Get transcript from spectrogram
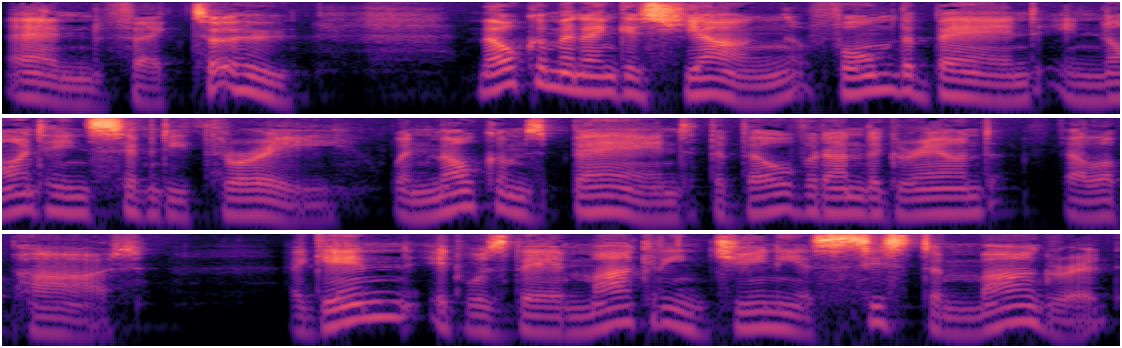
and fact two Malcolm and Angus Young formed the band in 1973 when Malcolm's band, The Velvet Underground, fell apart. Again, it was their marketing genius sister Margaret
